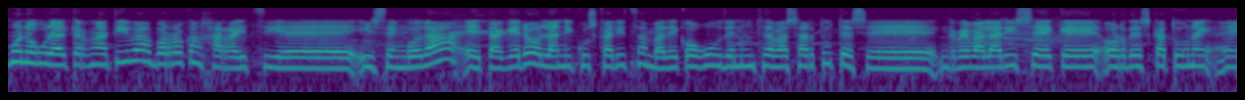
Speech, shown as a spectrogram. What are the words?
Bueno, gure alternatiba borrokan jarraitzi e, izango da, eta gero lan ikuskaritzan badekogu denuntzia basartute ze grebalarizek e, ordezkatu, nahi, e,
